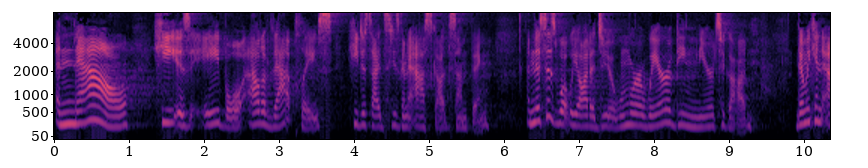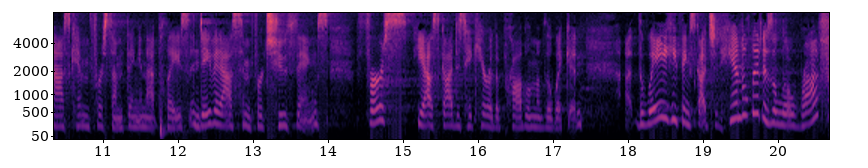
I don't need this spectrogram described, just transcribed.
And now he is able, out of that place, he decides he's going to ask God something. And this is what we ought to do when we're aware of being near to God. Then we can ask him for something in that place. And David asked him for two things. First, he asked God to take care of the problem of the wicked the way he thinks God should handle it is a little rough.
